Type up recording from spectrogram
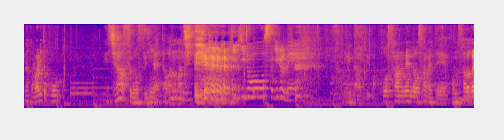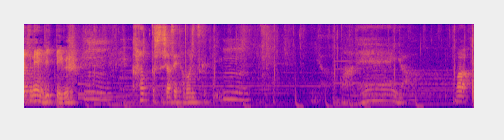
なんか割とこうえじゃあすごすぎない？玉の町っていう、激動すぎるね。すごいなって。いうここを3年で収めてこのサラダ記念日っていう。うんカラッとした幸せにたどり着くっていう。うん。いやまあねいや。まあ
